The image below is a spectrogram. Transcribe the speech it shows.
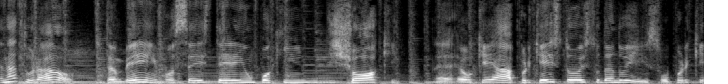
É natural também vocês terem um pouquinho de choque né? É o que? Ah, por que estou estudando isso? Ou por que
